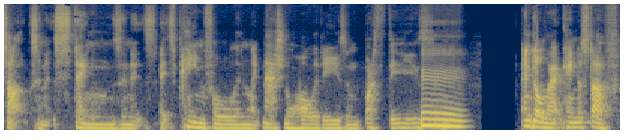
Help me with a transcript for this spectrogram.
sucks and it stings and it's it's painful and like national holidays and birthdays and, Mm. and all that kind of stuff.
